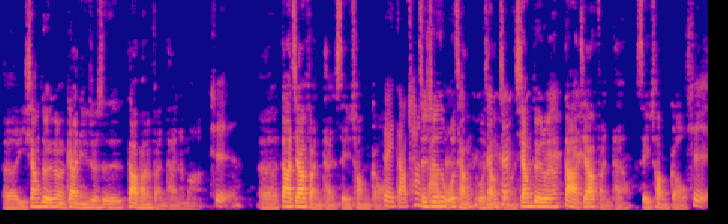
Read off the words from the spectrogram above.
呃，以相对论的概念就是大盘反弹了嘛？是。呃，大家反弹谁创高？对，早创高。这就是我常我常讲相对论，大家反弹谁创高？是。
